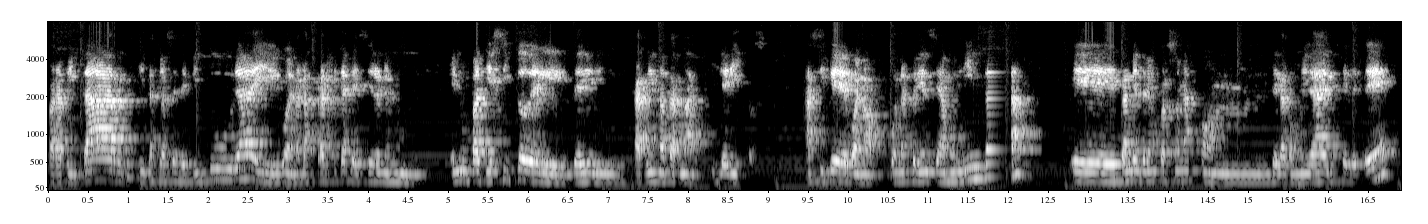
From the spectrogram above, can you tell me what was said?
para pintar, distintas clases de pintura y bueno, las prácticas la hicieron en un, en un patiecito del, del jardín maternal, Hisleritos. Así que bueno, fue una experiencia muy linda eh, también tenemos personas de la comunidad LGBT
